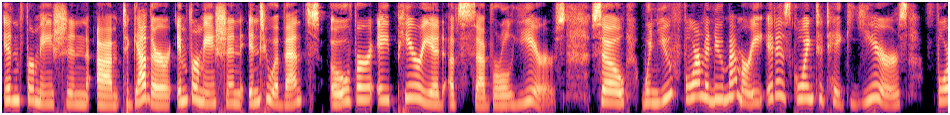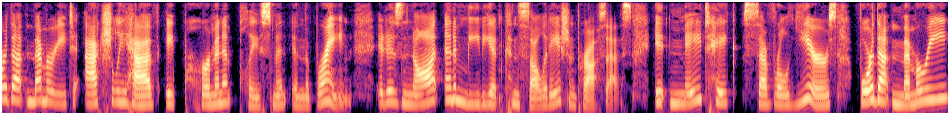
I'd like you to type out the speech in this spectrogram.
information um, together, information into events over a period of several years. So when you form a new memory, it is going to take years for that memory to actually have a permanent placement in the brain. It is not an immediate consolidation process. It may take several years for that memory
